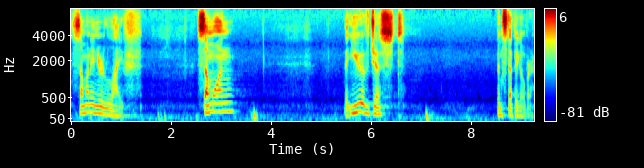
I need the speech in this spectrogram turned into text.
someone in your life someone that you have just been stepping over.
